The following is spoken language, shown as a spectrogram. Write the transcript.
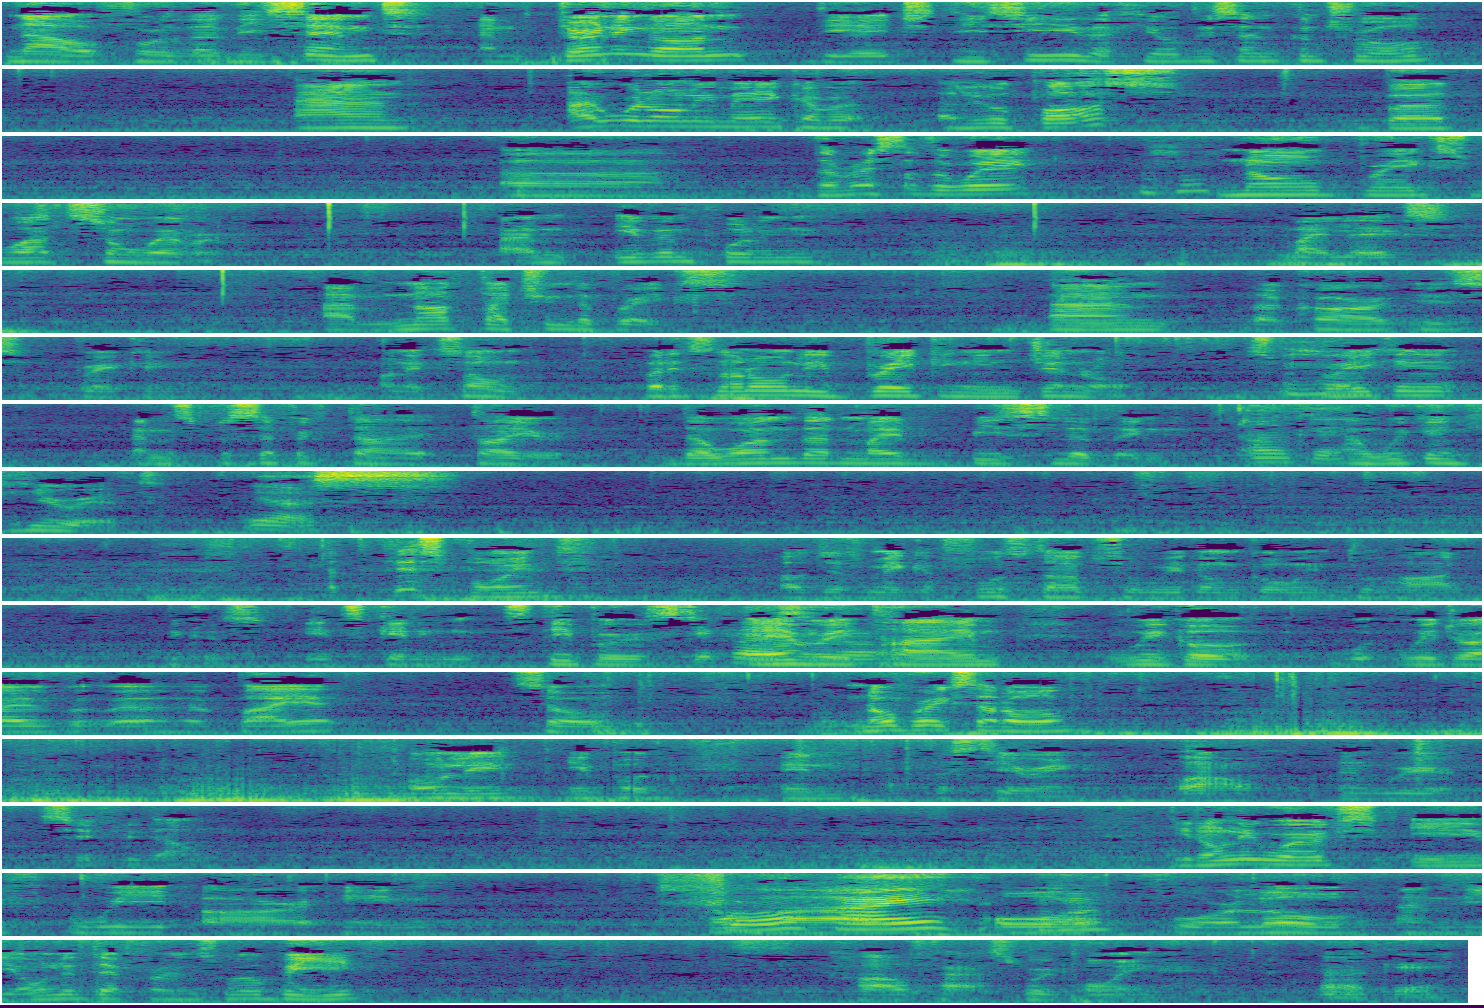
Now for the descent, I'm turning on the HDC, the hill descent control, and I will only make a, a little pause, but uh, the rest of the way, no brakes whatsoever. I'm even pulling my legs. I'm not touching the brakes, and the car is braking on its own. But it's not only braking in general; it's braking on a specific ti- tire, the one that might be slipping, Okay. and we can hear it. Yes. At this point, I'll just make a full stop so we don't go in too hot because it's getting steeper, Steeper every go. time we go we drive uh, by it. So no brakes at all. Only input in the steering Wow. and we're safely down. It only works if we are in Four high. or mhm. four low, and the only difference will be how fast we're going. Okay.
